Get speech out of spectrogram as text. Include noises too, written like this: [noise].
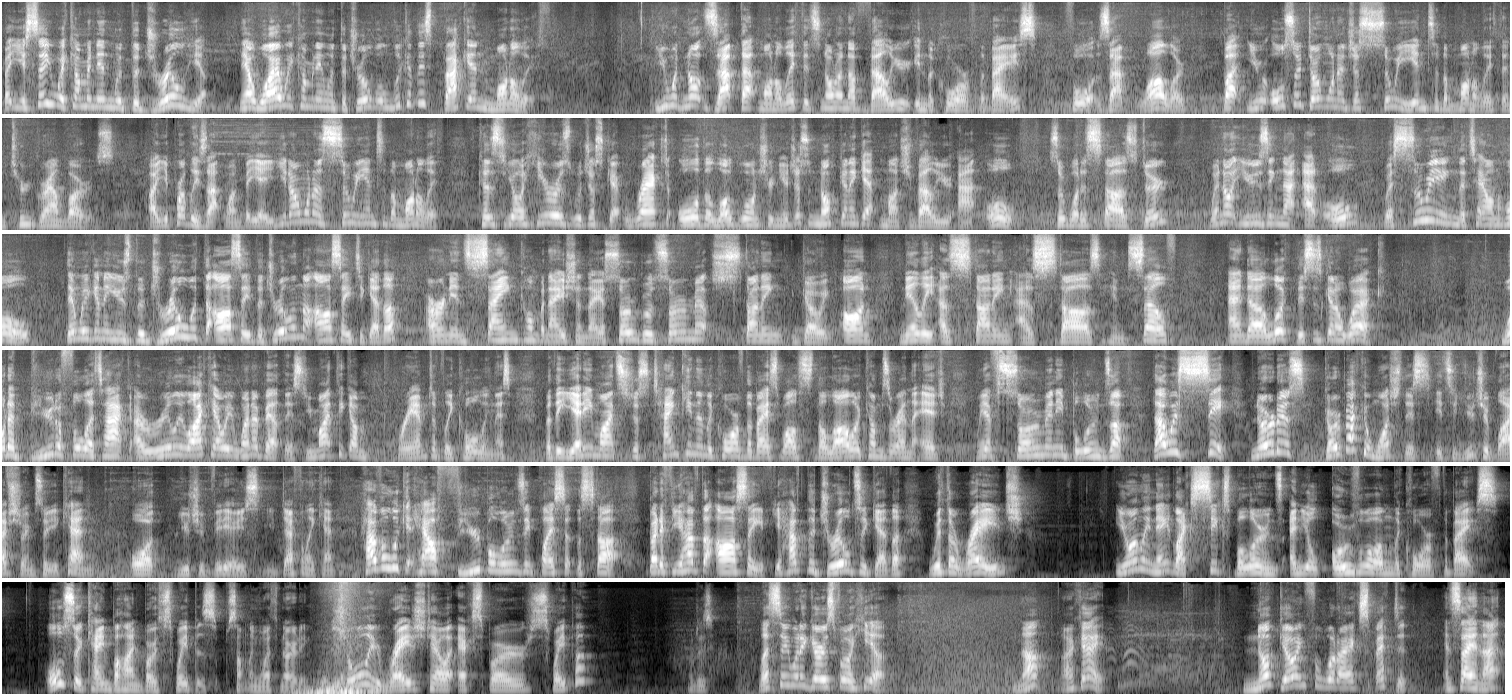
But you see, we're coming in with the drill here. Now, why are we coming in with the drill? Well, look at this back-end monolith. You would not zap that monolith. It's not enough value in the core of the base for Zap Lalo. But you also don't want to just sui into the monolith and two ground bows. Uh, you probably zap one, but yeah, you don't want to sui into the monolith because your heroes will just get wrecked or the log launcher and you're just not going to get much value at all. So what does Stars do? We're not using that at all. We're suiing the Town Hall. Then we're going to use the drill with the RC. The drill and the RC together are an insane combination. They are so good, so much stunning going on. Nearly as stunning as Stars himself. And uh, look, this is going to work. What a beautiful attack. I really like how he went about this. You might think I'm preemptively calling this, but the Yeti Mites just tanking in the core of the base whilst the Lalo comes around the edge. We have so many balloons up. That was sick. Notice, go back and watch this. It's a YouTube live stream, so you can, or YouTube videos, you definitely can. Have a look at how few balloons he placed at the start. But if you have the RC, if you have the drill together with a Rage, you only need like six balloons and you'll overwhelm the core of the base. Also came behind both sweepers, something worth noting. Surely Rage Tower Expo Sweeper? What is... Let's see what it goes for here. No, okay. Not going for what I expected. And saying that,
